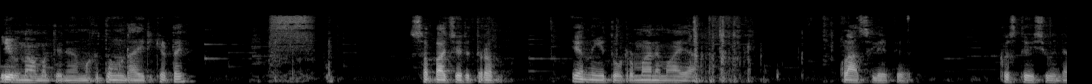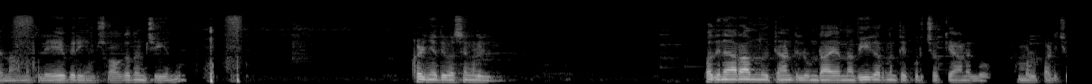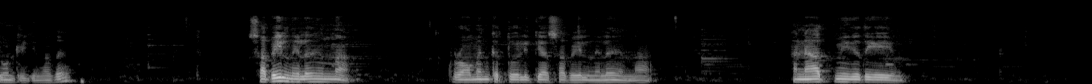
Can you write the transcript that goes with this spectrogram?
ദൈവനാമത്തിന് മഹത്വം ഉണ്ടായിരിക്കട്ടെ സഭാചരിത്രം എന്ന ഈ തുടർമാനമായ ക്ലാസ്സിലേക്ക് ക്രിസ്തുയേശുവിന്റെ നാമത്തിൽ ഏവരെയും സ്വാഗതം ചെയ്യുന്നു. കഴിഞ്ഞ ദിവസങ്ങളിൽ പതിനാറാം നൂറ്റാണ്ടിലുണ്ടായ നവീകരണത്തെക്കുറിച്ചൊക്കെയാണല്ലോ നമ്മൾ പഠിച്ചുകൊണ്ടിരിക്കുന്നത്. സഭയിൽ നിലനിന്ന റോമൻ കത്തോലിക്ക സഭയിൽ നിലനിന്ന അനാത്മീയതയെയും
